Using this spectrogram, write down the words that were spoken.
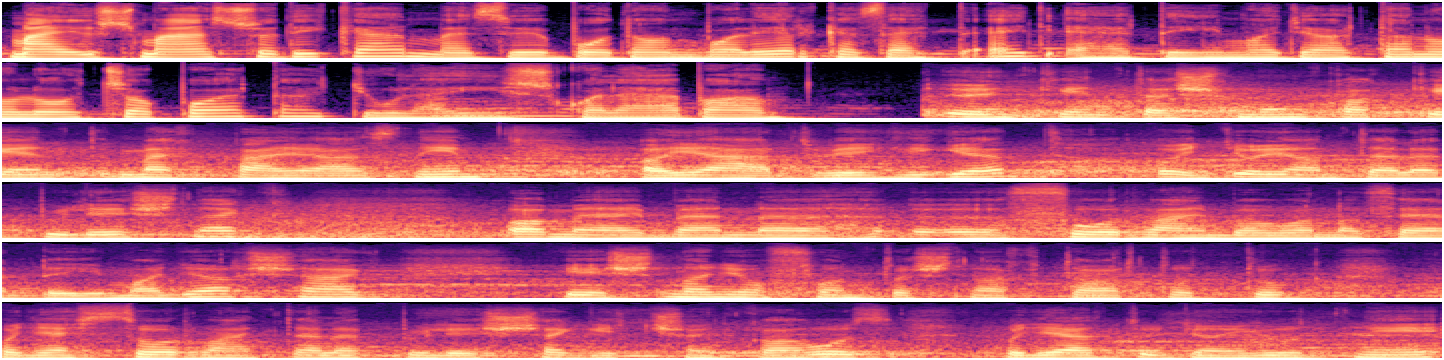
Május másodikán Mezőbodonból érkezett egy erdélyi magyar tanulócsoport a Gyulai iskolába önkéntes munkaként megpályázni a Járd végiget, hogy olyan településnek, amelyben szorványban van az erdélyi magyarság, és nagyon fontosnak tartottuk, hogy egy szorványtelepülés segítsünk ahhoz, hogy el tudjon jutni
